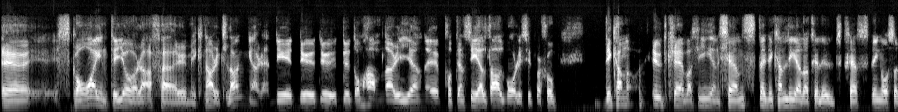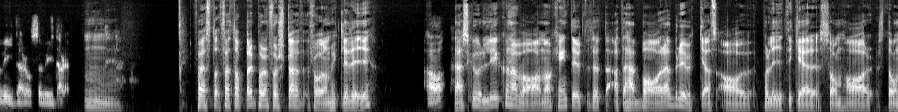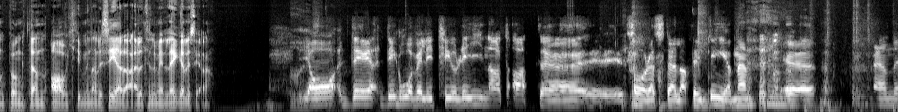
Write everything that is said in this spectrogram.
eh, ska inte göra affärer med knarklangare. Det, det, det, det, de hamnar i en eh, potentiellt allvarlig situation. Det kan utkrävas gentjänster, det kan leda till utpressning och så vidare och så vidare. Mm. Får, jag får jag stoppa dig på den första frågan om hyckleri? Ja. Det här skulle ju kunna vara, man kan inte utesluta att det här bara brukas av politiker som har ståndpunkten avkriminalisera eller till och med legalisera. Ja, det, det går väl i teorin att, att eh, föreställa sig det. Men, eh, men eh,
